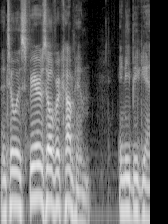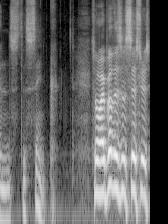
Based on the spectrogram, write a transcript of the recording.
until his fears overcome him and he begins to sink. So, my brothers and sisters,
